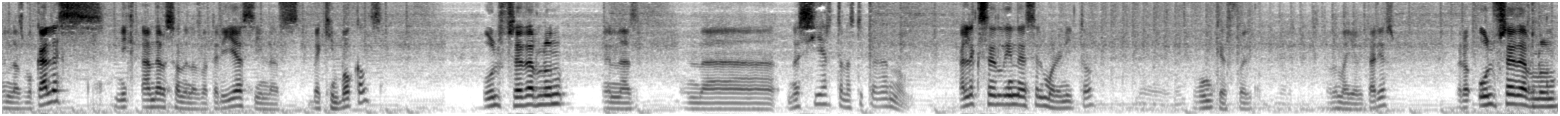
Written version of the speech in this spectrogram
en las vocales, Nick Anderson en las baterías y en las backing vocals, Ulf Sederlund en las en la no es cierto, la estoy cagando. Alex Sedlin es el morenito de, de Boom, que fue el, de los mayoritarios, pero Ulf Sederlund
